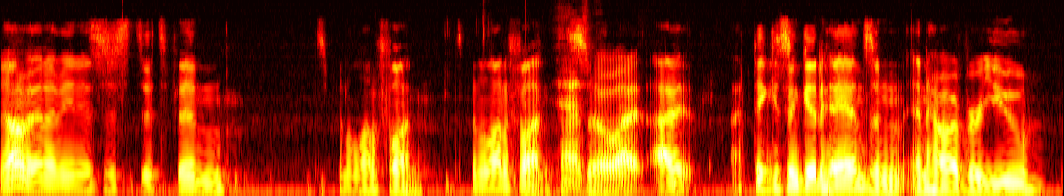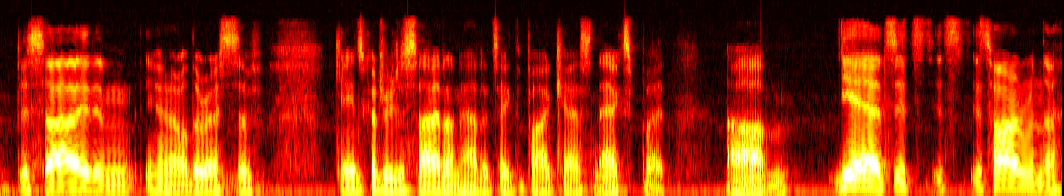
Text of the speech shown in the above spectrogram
No, man. I mean, it's just, it's been, it's been a lot of fun. It's been a lot of fun. So I, I, I think it's in good hands, and and however you decide, and you know the rest of Canes Country decide on how to take the podcast next. But um, yeah, it's it's it's it's hard when the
